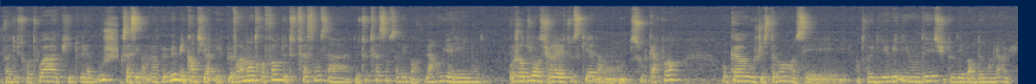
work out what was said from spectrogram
enfin, du trottoir et puis de la bouche. Donc ça s'écoule un peu mieux, mais quand il, pleut vraiment trop fort, de toute façon ça, de toute façon, ça déborde. La rue elle est inondée. Aujourd'hui on surélève tout ce qu'il y a sous le carport au cas où justement c'est entre guillemets inondé suite au débordement de la rue.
